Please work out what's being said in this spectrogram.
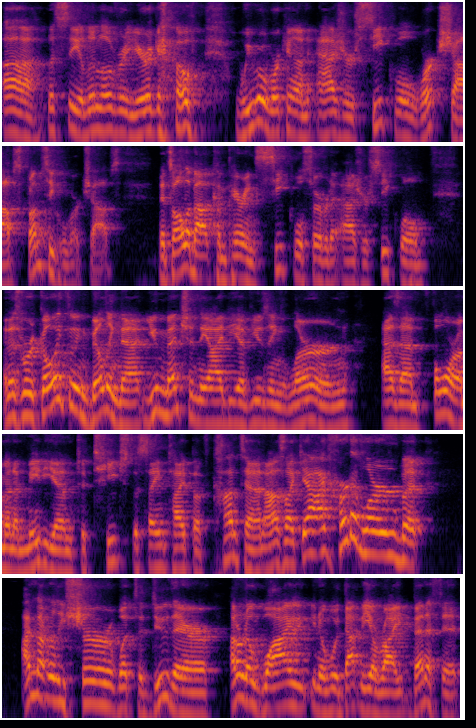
uh, let's see, a little over a year ago, we were working on Azure SQL workshops from SQL Workshops. It's all about comparing SQL Server to Azure SQL. And as we're going through and building that, you mentioned the idea of using Learn as a forum and a medium to teach the same type of content. I was like, yeah, I've heard of Learn, but I'm not really sure what to do there. I don't know why, you know, would that be a right benefit?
